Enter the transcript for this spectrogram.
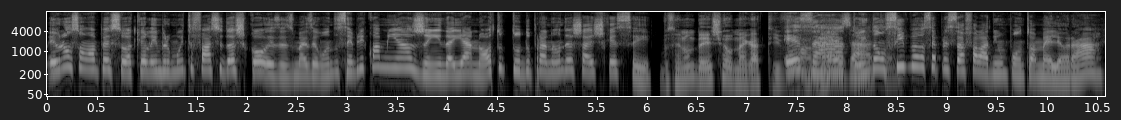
Eu não sou uma pessoa que eu lembro muito fácil das coisas, mas eu ando sempre com a minha agenda e anoto tudo para não deixar esquecer. Você não deixa o negativo lá, né? Exato. Exato. Então, se você precisar falar de um ponto a melhorar,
